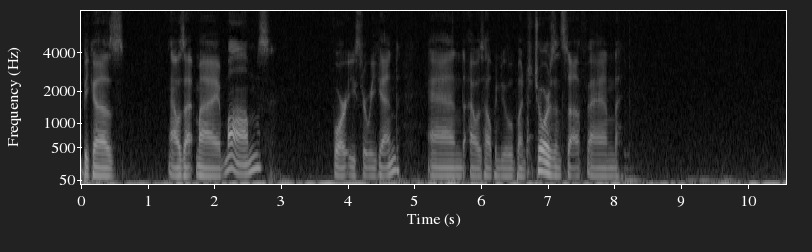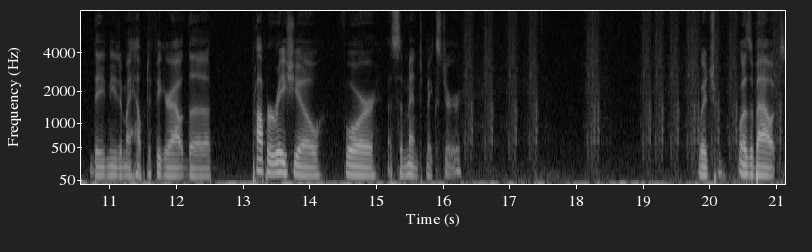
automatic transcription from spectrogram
Because I was at my mom's for Easter weekend and I was helping do a bunch of chores and stuff and they needed my help to figure out the proper ratio for a cement mixture which was about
